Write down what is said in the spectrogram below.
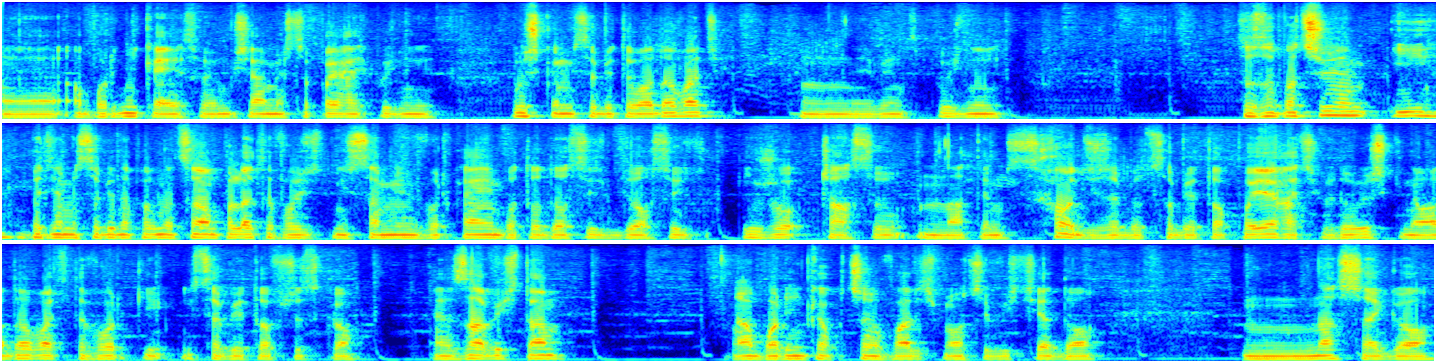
e, obornika i sobie musiałem jeszcze pojechać później łyżką i sobie to ładować, Mm, więc później to zobaczyłem i będziemy sobie na pewno całą paletę wozić niż samymi workami, bo to dosyć, dosyć dużo czasu na tym schodzi, żeby sobie to pojechać do łyżki, naładować te worki i sobie to wszystko e, zawieźć tam. A obornika potrzebowaliśmy oczywiście do mm, naszego,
